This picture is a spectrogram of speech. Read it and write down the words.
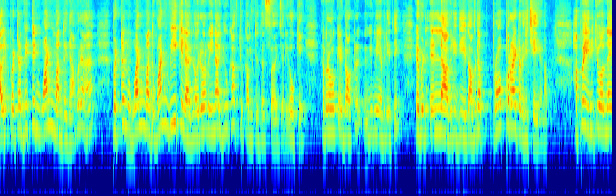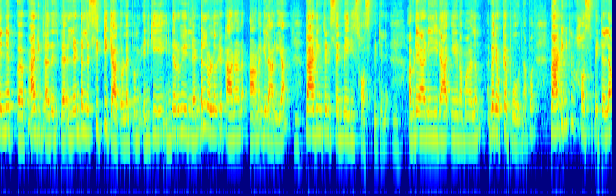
അവർ പെട്ടെന്ന് വിത്തിൻ വൺ മന്ത് ഞാൻ പറയാം പെട്ടെന്ന് വൺ മന്ത് വൺ വീക്കിലായിരുന്നു ഓരോ Reena you have to come to the surgery okay ഞാൻ പറയാം okay doctor give me everything എവിടെ എല്ലാവരും ഇത് ചെയ്തു. അവിടെ പ്രോപ്പറായിട്ട് അവർ ചെയ്യണം. അപ്പോൾ എനിക്ക് തോന്നുന്ന എന്നെ പാഡിങ്ങിൽ അത് ലണ്ടനിലെ സിറ്റിക്കകത്തുള്ള ഇപ്പം എനിക്ക് ഈ ഇന്റർവ്യൂ ലണ്ടനിലുള്ളവർ കാണാൻ ആണെങ്കിൽ അറിയാം. പാഡിങ്ടൺ സെന്റ് മേരീസ് ഹോസ്പിറ്റൽ അവിടെയാണ് ഈ രാജ്ഞിയുടെ മകളും ഇവരൊക്കെ പോകുന്നത്. അപ്പോൾ പാഡിങ്ടൺ ഹോസ്പിറ്റലിലെ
